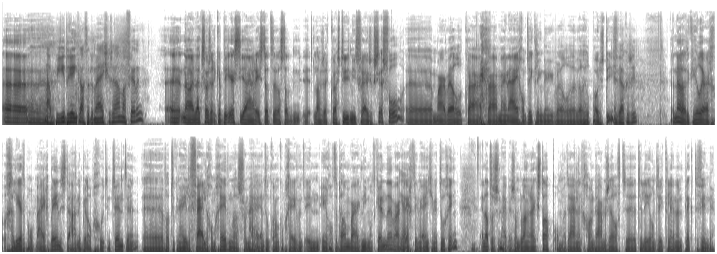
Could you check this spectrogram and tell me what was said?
Uh, nou, bier drinken achter de meisjes aan, maar verder? Uh, nou, laat ik zo zeggen, ik heb de eerste jaren is dat, was dat, laten we zeggen, qua studie niet vrij succesvol. Uh, maar wel qua, qua mijn eigen ontwikkeling denk ik wel, uh, wel heel positief. In welke zin? Nou, dat ik heel erg geleerd heb om op mijn eigen benen te staan. Ik ben opgegroeid in Twente, uh, wat natuurlijk een hele veilige omgeving was voor mij. En toen kwam ik op een gegeven moment in, in Rotterdam, waar ik niemand kende, waar ik ja. echt in mijn eentje naartoe ging. Ja. En dat was voor mij best wel een belangrijke stap om uiteindelijk gewoon daar mezelf te, te leren ontwikkelen en een plek te vinden.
